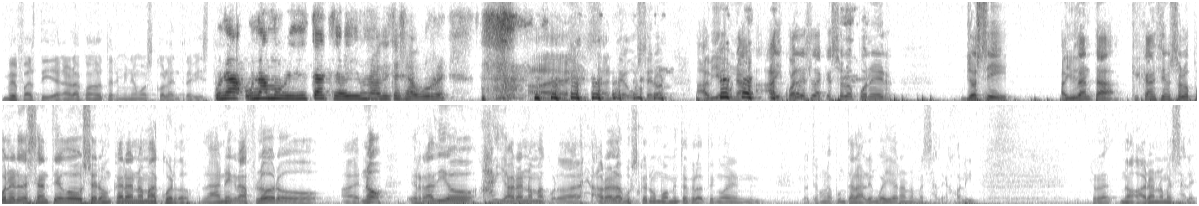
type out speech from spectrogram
me fastidian. Ahora cuando terminemos con la entrevista. Una, una movidita que hay uno aquí que se aburre. Ay, Santiago Auserón. Había una... Ay, ¿cuál es la que suelo poner? Yo sí. Ayudanta, ¿qué canción suelo poner de Santiago Auserón? Que ahora no me acuerdo. ¿La Negra Flor o...? No, Radio... Ay, ahora no me acuerdo. Ahora la busco en un momento que lo tengo en... Lo tengo en la punta de la lengua y ahora no me sale, jolín. Ra- No, ahora no me sale.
